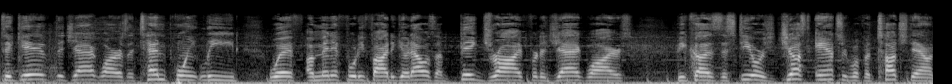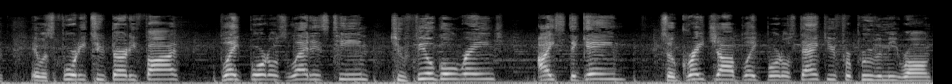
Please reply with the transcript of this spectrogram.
to give the Jaguars a 10 point lead with a minute 45 to go. That was a big drive for the Jaguars because the Steelers just answered with a touchdown. It was 42 35. Blake Bortles led his team to field goal range, iced the game. So great job, Blake Bortles. Thank you for proving me wrong.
